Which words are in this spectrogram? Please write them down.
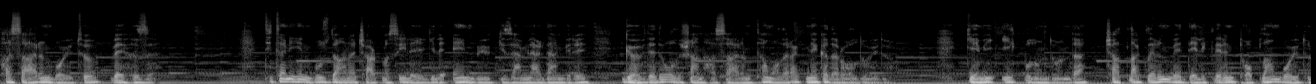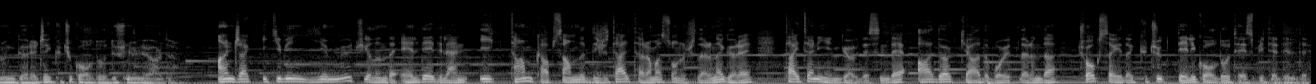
hasarın boyutu ve hızı. Titanic'in buzdağına çarpmasıyla ilgili en büyük gizemlerden biri, gövdede oluşan hasarın tam olarak ne kadar olduğuydu. Gemi ilk bulunduğunda çatlakların ve deliklerin toplam boyutunun görece küçük olduğu düşünülüyordu. Ancak 2023 yılında elde edilen ilk tam kapsamlı dijital tarama sonuçlarına göre Titanic'in gövdesinde A4 kağıdı boyutlarında çok sayıda küçük delik olduğu tespit edildi.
